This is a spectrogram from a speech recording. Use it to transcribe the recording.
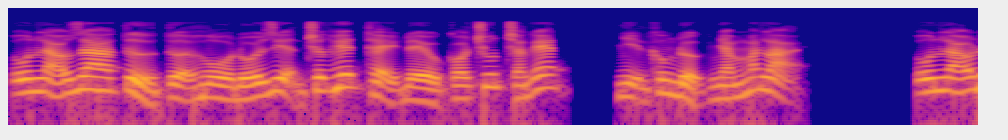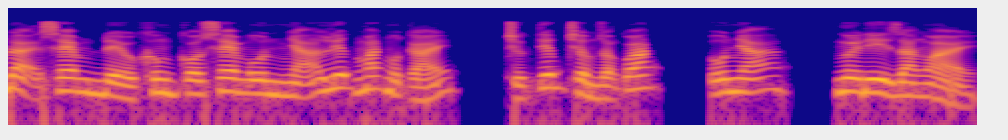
Ôn lão gia tử tựa hồ đối diện trước hết thể đều có chút chán ghét, nhịn không được nhắm mắt lại. Ôn lão đại xem đều không có xem ôn nhã liếc mắt một cái, trực tiếp trầm giọng quát, ôn nhã, ngươi đi ra ngoài.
